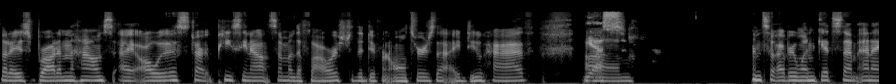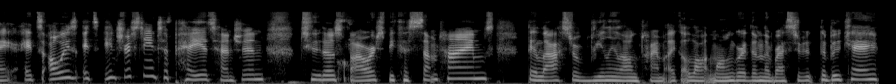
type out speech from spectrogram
that I just brought in the house, I always start piecing out some of the flowers to the different altars that I do have. Yes. Um, and so everyone gets them and i it's always it's interesting to pay attention to those flowers because sometimes they last a really long time like a lot longer than the rest of the bouquet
